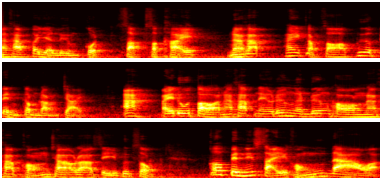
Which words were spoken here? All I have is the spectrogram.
นะครับ ก็อย่าลืมกด Subscribe นะครับ ให้กับซอเพื่อเป็นกำลังใจ อะไปดูต่อนะครับในเรื่องเงินเรื่องทองนะครับของชาวราศีพฤษภก็เป็นนิสัยของดาวอะ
